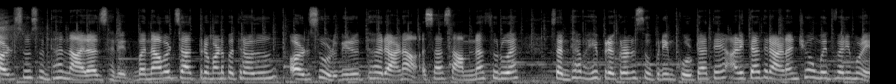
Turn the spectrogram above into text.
अडसूळ सुद्धा नाराज झालेत. बनावट जात प्रमाणपत्रावरून अडसूळ विरुद्ध राणा असा सामना सुरू आहे. सध्या हे प्रकरण सुप्रीम कोर्टात आहे आणि त्यात राणांच्या उमेदवारीमुळे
